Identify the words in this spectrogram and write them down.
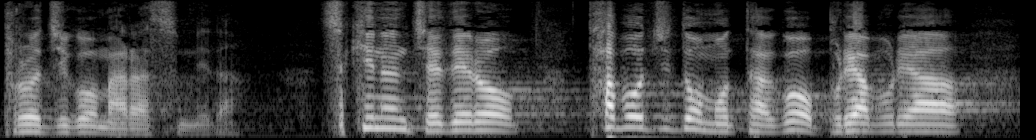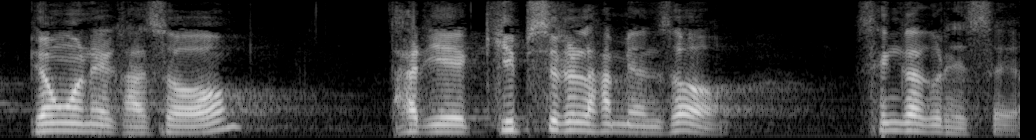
부러지고 말았습니다. 스키는 제대로 타보지도 못하고 부랴부랴 병원에 가서 다리에 깁스를 하면서 생각을 했어요.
